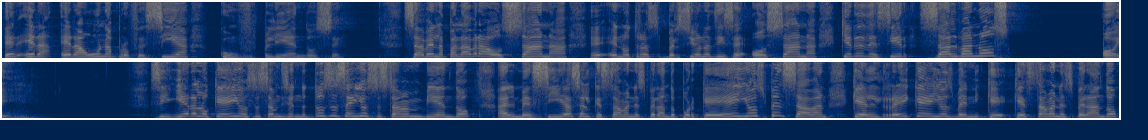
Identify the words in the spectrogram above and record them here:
Era, era una profecía cumpliéndose. Saben, la palabra Osana, eh, en otras versiones dice Osana, quiere decir sálvanos hoy. Sí, y era lo que ellos estaban diciendo. Entonces ellos estaban viendo al Mesías, el que estaban esperando, porque ellos pensaban que el rey que ellos que, estaban esperando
